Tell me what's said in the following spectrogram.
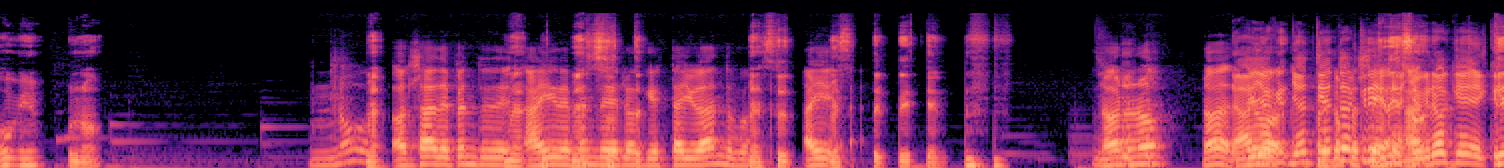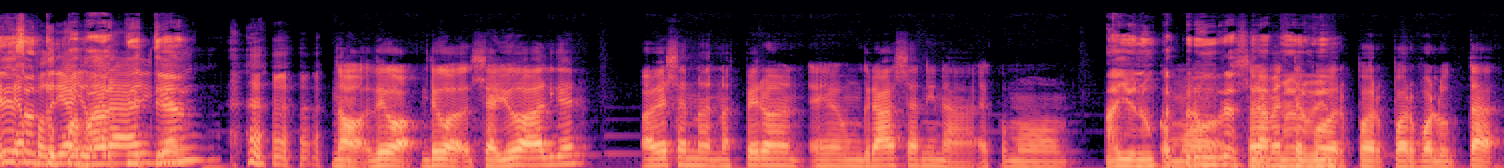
Obvio, ¿o no? No, Me- o sea, depende de, me- ahí depende de lo que está ayudando. po. Me asusta, Ahí- me asusta el Cristian. No, no, no. No, No, digo, yo, entiendo al Cristian. ¿quiénes Yo creo que el Cristian podría ayudar a alguien. No, digo, digo, si ayudo a alguien, a veces no, no espero eh, un gracias ni nada. Es como, Ah, yo nunca como espero un gracias. solamente por, por, por voluntad.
